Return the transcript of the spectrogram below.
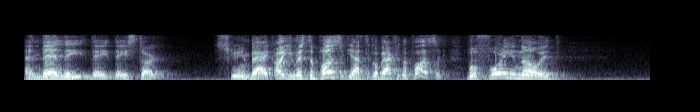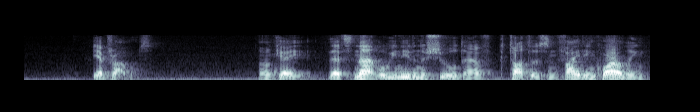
and then they, they, they start screaming back, oh, you missed the pasuk, you have to go back for the pasuk. Before you know it, you have problems. Okay? That's not what we need in the shul, to have ktatas and fighting, quarreling.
